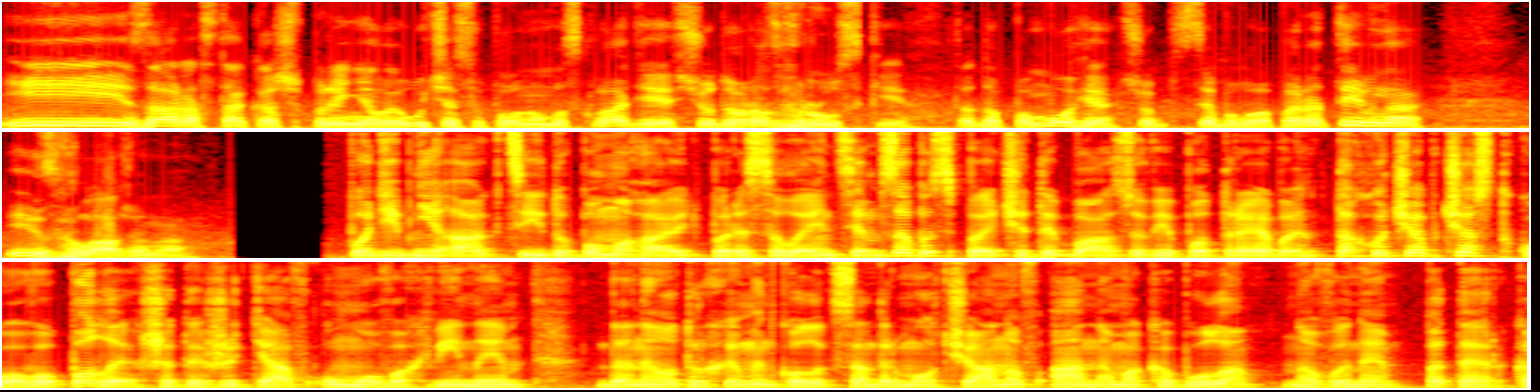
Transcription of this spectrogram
І зараз також прийняли участь у повному складі щодо розгрузки та допомоги, щоб це було оперативно і зглажено. Подібні акції допомагають переселенцям забезпечити базові потреби та хоча б частково полегшити життя в умовах війни. Данило Трохименко, Олександр Молчанов, Анна Макабула. Новини ПТРК.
